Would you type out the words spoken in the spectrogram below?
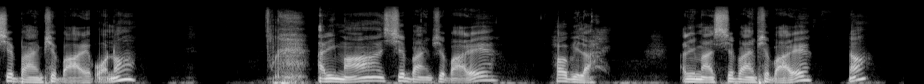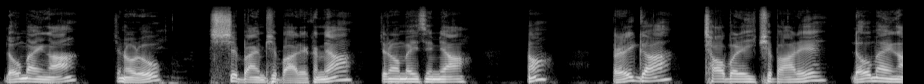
၈ပိုင်းဖြစ်ပါတယ်ပေါ့နော်အဲ့ဒီမှာ၈ပိုင်းဖြစ်ပါတယ်ဟုတ်ပြီလားအဲ့ဒီမှာ၈ပိုင်းဖြစ်ပါတယ်နော်လုံးပိုင်းကကျွန်တော်တို့၈ပိုင်းဖြစ်ပါတယ်ခင်ဗျာကျွန်တော်မိတ်ဆွေများနော် break က6 break ဖြစ်ပါတယ် လုံးပိုင်းက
